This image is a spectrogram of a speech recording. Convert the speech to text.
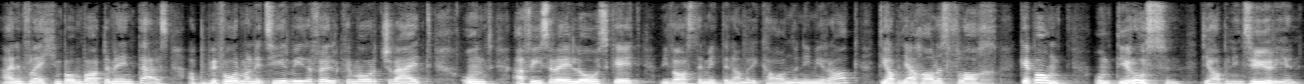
einem Flächenbombardement aus. Aber bevor man jetzt hier wieder Völkermord schreit und auf Israel losgeht, wie war es denn mit den Amerikanern im Irak? Die haben ja auch alles flach gebombt. Und die Russen, die haben in Syrien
